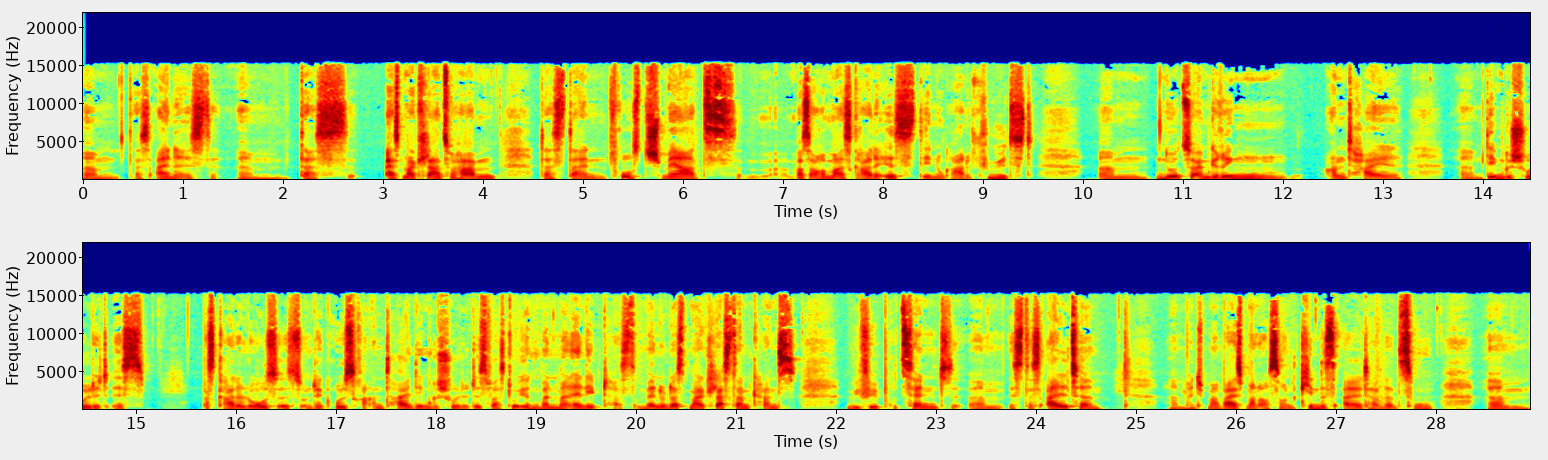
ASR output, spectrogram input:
Ähm, das eine ist, ähm, das erstmal klar zu haben, dass dein Frust, Schmerz, was auch immer es gerade ist, den du gerade fühlst, ähm, nur zu einem geringen Anteil dem geschuldet ist, was gerade los ist und der größere Anteil dem geschuldet ist, was du irgendwann mal erlebt hast. Und wenn du das mal clustern kannst, wie viel Prozent ist das Alte, manchmal weiß man auch so ein Kindesalter dazu, ähm,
